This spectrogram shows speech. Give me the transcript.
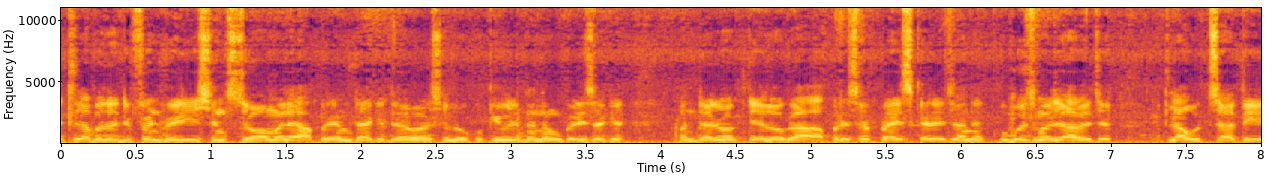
એટલા બધા ડિફરન્ટ વેરિએશન્સ જોવા મળે. આપણે એમ થાય કે દર વર્ષે લોકો કેવી રીતના નવું કરી શકે. પણ દર વખતે એ લોકો આપણે સરપ્રાઈઝ કરે છે અને ખૂબ જ મજા આવે છે. એટલા ઉત્સાહથી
